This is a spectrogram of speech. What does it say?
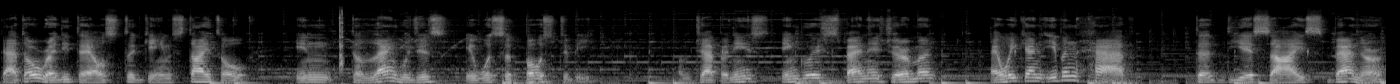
that already tells the game's title in the languages it was supposed to be. From Japanese, English, Spanish, German, and we can even have the DSi's banner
